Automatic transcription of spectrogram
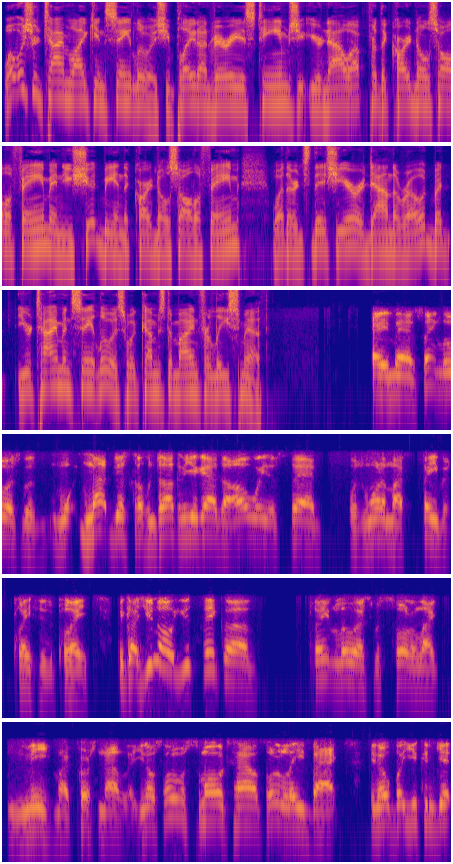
What was your time like in St. Louis? You played on various teams. You're now up for the Cardinals Hall of Fame, and you should be in the Cardinals Hall of Fame, whether it's this year or down the road. But your time in St. Louis, what comes to mind for Lee Smith? Hey, man, St. Louis was not just because I'm talking to you guys, I always have said was one of my favorite places to play. Because, you know, you think of St. Louis was sort of like me, my personality. You know, sort of a small town, sort of laid back, you know, but you can get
